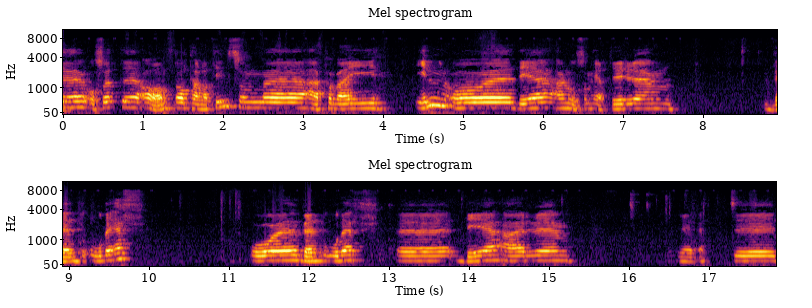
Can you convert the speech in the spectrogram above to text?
eh, også et eh, annet alternativ som er på vei inn, og det er noe som heter WebODF. Og WebODF, det er et, uh,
